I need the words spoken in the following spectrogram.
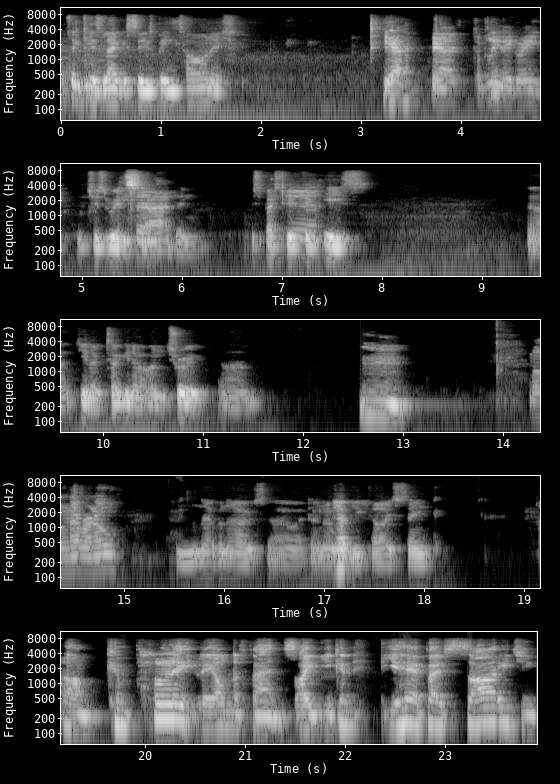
I think his legacy has been tarnished Yeah. Yeah. Completely agree. which is really It's, um, sad and especially yeah. if it is uh, you know to, you know untrue um, Mm. We'll never know. We'll never know so I don't know Yep. what you guys think I'm completely on the fence. Like you can, you hear both sides. You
